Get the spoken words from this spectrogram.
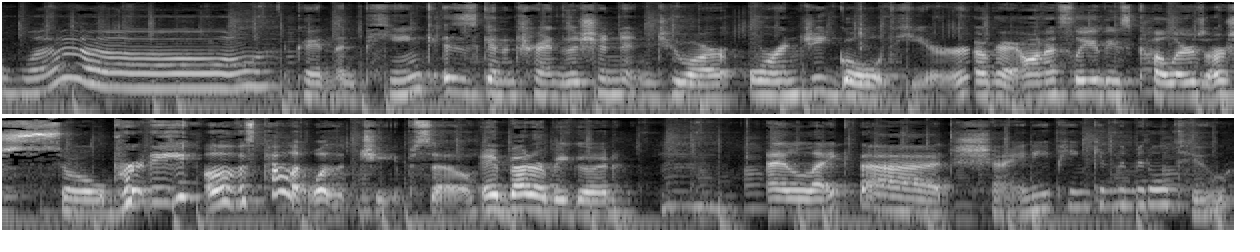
Wow. Okay, and then pink is gonna transition into our orangey gold here. Okay, honestly, these colors are so pretty. Although this palette wasn't cheap, so it better be good. I like that shiny pink in the middle too.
